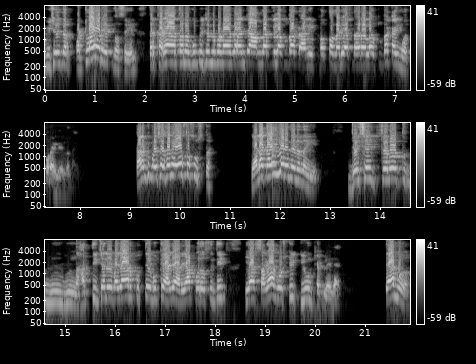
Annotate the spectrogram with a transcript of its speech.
विषय जर पटलावर येत नसेल तर खऱ्या अर्थानं गोपीचंद पडळकरांच्या आमदारकीला सुद्धा आणि सत्ताधारी असणाऱ्याला सुद्धा काही महत्त्व राहिलेलं नाही. कारण की प्रशासन व्यवस्था सुस्त याला काही घेणं देणं नाहीये. जैसे चलो हत्ती चले बाजार कुत्ते भुके हजार या परिस्थितीत या सगळ्या गोष्टी येऊन ठेपलेल्या आहेत. त्यामुळं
